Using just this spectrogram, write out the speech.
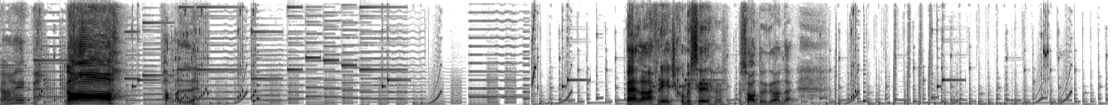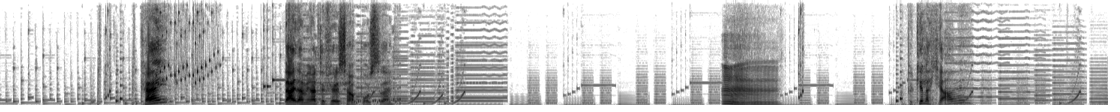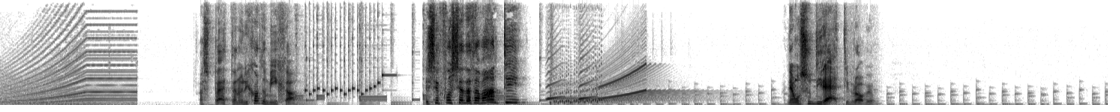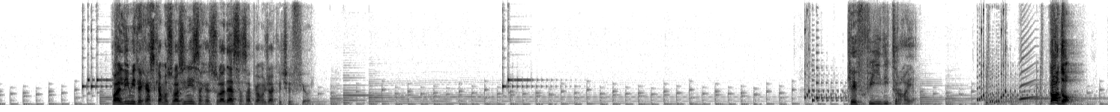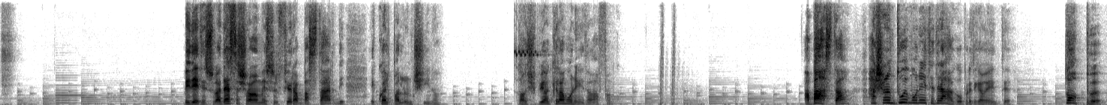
Ok. No! Palle. Bella la freccia, come se... Lo so dove devo andare. Ok. Dai, dammi un altro fiore e siamo a posto, dai. Mmm. Perché la chiave? Aspetta, non ricordo mica. E se fossi andata avanti? Andiamo su diretti proprio. Poi al limite caschiamo sulla sinistra, che sulla destra sappiamo già che c'è il fiore. Che figli di troia. Godo! Vedete, sulla destra ci avevamo messo il fiore a bastardi e qua il palloncino. No, c'è più anche la moneta, vaffanculo. Ah, basta? Ah, c'erano due monete drago, praticamente. Top!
